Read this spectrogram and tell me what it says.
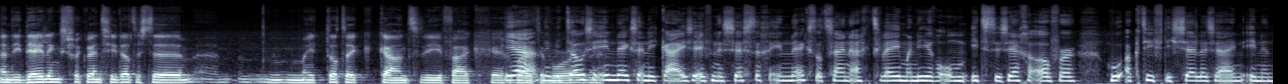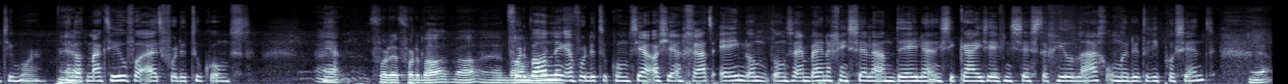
En die delingsfrequentie, dat is de uh, mitotic count die je vaak uh, gebruikt Ja, de mitose-index en die Ki67-index. Dat zijn eigenlijk twee manieren om iets te zeggen over hoe actief die cellen zijn in een tumor. Ja. En dat maakt heel veel uit voor de toekomst. Uh, ja. Voor de, voor, de beha beha behandeling. voor de behandeling en voor de toekomst. Ja, als je een graad 1, dan, dan zijn bijna geen cellen aan het delen en is die Ki67 heel laag, onder de 3%. Ja.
